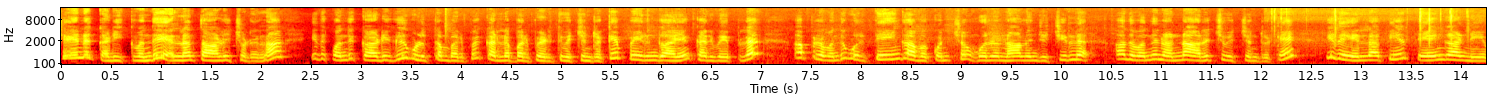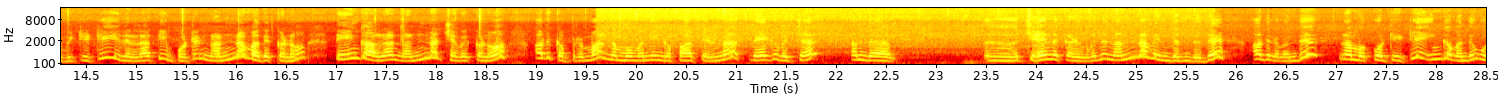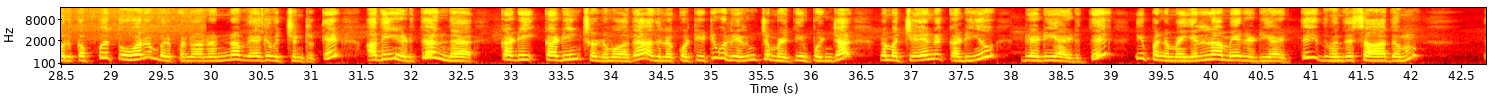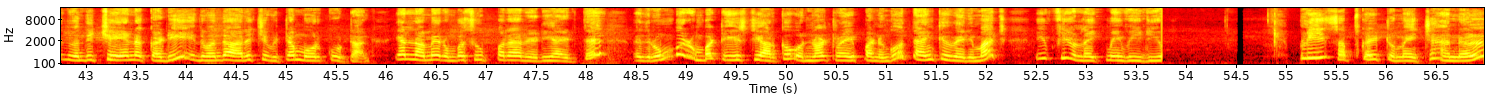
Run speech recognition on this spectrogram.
சேனக்கடிக்கு வந்து எல்லாம் தாளிச்சுடலாம் இதுக்கு வந்து கடுகு உளுத்தம்பருப்பு கடலைப்பருப்பு எடுத்து வச்சுட்டுருக்கேன். பெருங்காயம் கறிவேப்பிலை அப்புறம் வந்து ஒரு தேங்காவை கொஞ்சம் ஒரு நாலஞ்சு சில்லு அதை வந்து நல்லா அரைச்சி வச்சுட்டுருக்கேன். இதை எல்லாத்தையும் தேங்காய் எண்ணெயை விட்டுட்டு இது எல்லாத்தையும் போட்டு நல்லா வதக்கணும். தேங்காயெலாம் நல்லா செவக்கணும். அதுக்கப்புறமா நம்ம வந்து இங்கே பார்த்தீங்கன்னா வேக வச்ச அந்த சேனக்கிழங்கு வந்து நல்லா வெந்திருந்தது. அதில் வந்து நம்ம கொட்டிட்டு இங்கே வந்து ஒரு கப்பு துவரம் பருப்பை நான் நல்லா வேக வச்சுட்டுருக்கேன். அதையும் எடுத்து அந்த கடி கடின்னு சொல்லும் போது அதில் கொட்டிட்டு ஒரு எலுமிச்சம்பழத்தையும் புழிஞ்சால் நம்ம சேனக்கடியும் ரெடி ஆகிடுது இப்போ நம்ம எல்லாமே ரெடி ஆகிடுது இது வந்து சாதம் இது வந்து சேனக்கடி இது வந்து அரைச்சி விட்ட மோர்கூட்டான். எல்லாமே ரொம்ப சூப்பராக ரெடி ஆகிடுது இது ரொம்ப ரொம்ப டேஸ்டியாக இருக்கும். ஒரு நாள் ட்ரை பண்ணுங்க. Thank you very much If you like my video please subscribe to my channel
